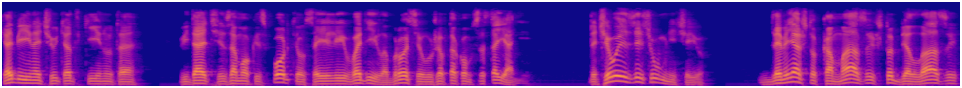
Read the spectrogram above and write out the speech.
Кабина чуть откинута. Видать, замок испортился или водила бросил уже в таком состоянии. Да чего я здесь умничаю? Для меня что КамАЗы, что БелАЗы,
